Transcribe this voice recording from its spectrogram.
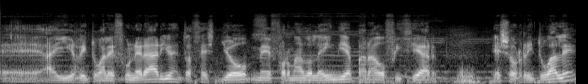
eh, hay rituales funerarios, entonces yo me he formado en la India para oficiar esos rituales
